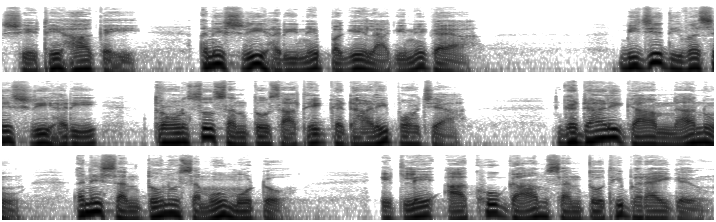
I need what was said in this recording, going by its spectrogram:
શેઠે હા કહી અને શ્રીહરિને પગે લાગીને ગયા. બીજે દિવસે શ્રીહરિ ત્રણસો સંતો સાથે ગઢાળી પહોંચ્યા. ગઢાળી ગામ નાનું અને સંતોનો સમૂહ મોટો. એટલે આખું ગામ સંતોથી ભરાઈ ગયું.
